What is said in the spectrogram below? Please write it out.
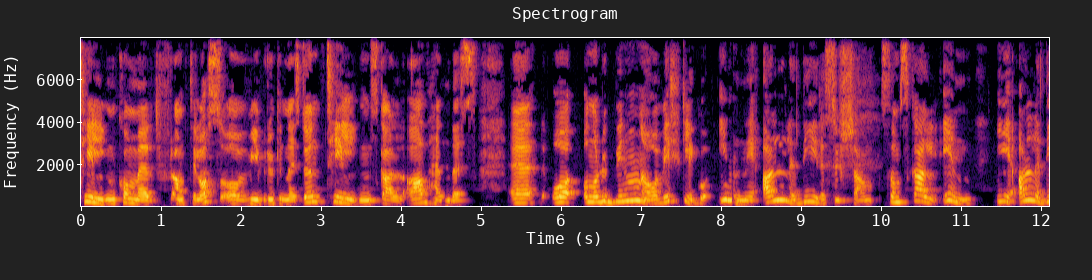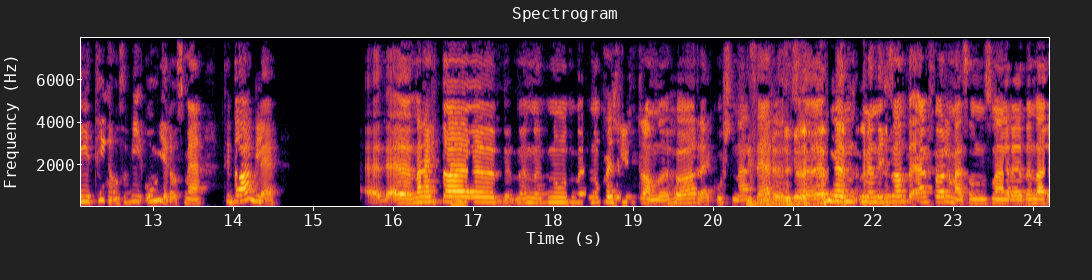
til den kommer fram til oss og vi bruker den en stund, til den skal avhendes. Eh, og, og, når du begynner å virkelig gå inn i alle de ressursene som skal inn i alle de tingene som vi omgir oss med til daglig, nei, da, nå, nå, kan ikke lytterne høre hvordan jeg ser ut. Eh, men, men jeg føler meg som sånn her, den der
